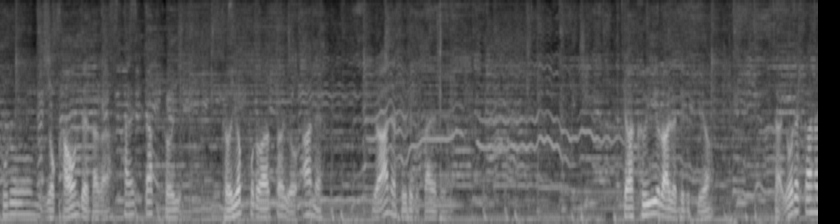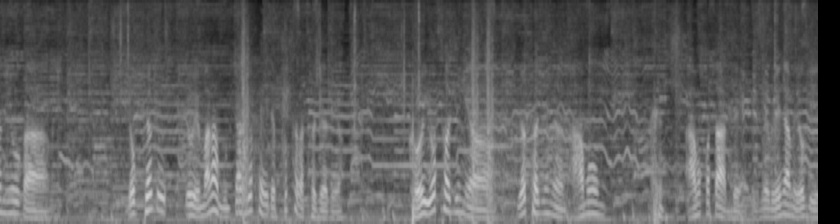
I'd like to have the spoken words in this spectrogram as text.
구름 요 가운데다가 살짝 더, 더 옆으로 와서 요 안에 요 안에서 이렇게 까야 돼요. 제가 그 이유를 알려드릴게요. 자 요래 까는 이유가 요 벽에 요 웬만한 문짝 옆에 이래 부터가 터져야 돼요. 거의 요 터지면 요 터지면 아무 아무것도 안 돼. 이게 왜냐면 여기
